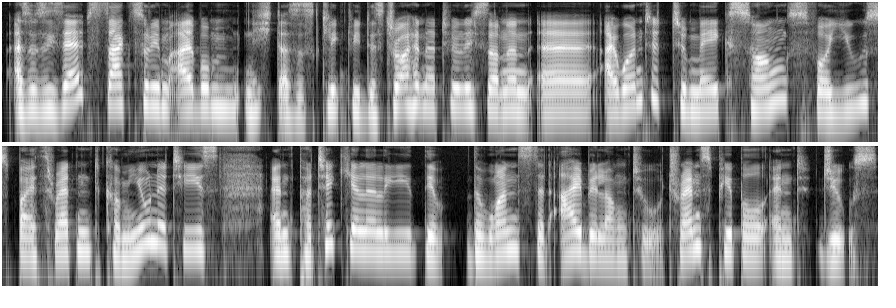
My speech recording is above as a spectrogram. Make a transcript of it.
Also sie selbst sagt zu dem Album nicht, dass es klingt wie Destroyer natürlich, sondern uh, I wanted to make songs for use by threatened communities and particularly the, the ones that I belong to, trans people and Jews.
